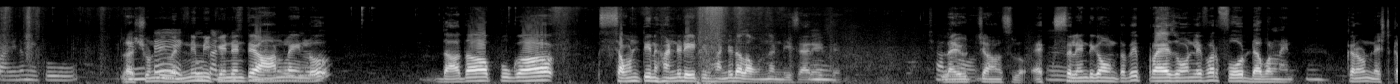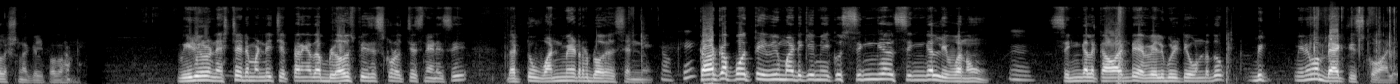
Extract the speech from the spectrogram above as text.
పైన మీకు చూడండి ఇవన్నీ మీకు ఏంటంటే ఆన్లైన్లో దాదాపుగా సెవెంటీన్ హండ్రెడ్ ఎయిటీన్ హండ్రెడ్ అలా ఉందండి ఈ సారీ అయితే. లైవ్ ఛాన్స్లో ఎక్సలెంట్గా ఉంటుంది. Price only for four double nine ఇక్కడ నెక్స్ట్ కలెక్షన్లోకి వెళ్ళిపోదాం. వీడియోలో నెక్స్ట్ ఐటమ్ అండి చెప్పాను కదా బ్లౌజ్ పీసెస్ కూడా వచ్చేసినాయి అనేసి. That two one metre blouses అండి కాకపోతే ఇవి మటుకి మీకు సింగిల్ సింగిల్ ఇవ్వను. సింగిల్ కావాలంటే అవైలబిలిటీ ఉండదు. బిగ్ మినిమం బ్యాగ్ తీసుకోవాలి.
